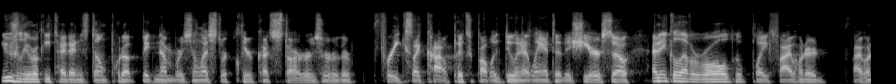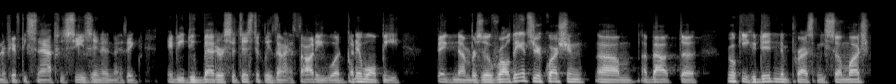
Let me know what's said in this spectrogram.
usually rookie tight ends don't put up big numbers unless they're clear cut starters or they're freaks like Kyle Pitts will probably do in Atlanta this year. So I think he'll have a role. He'll play 500, 550 snaps this season, and I think maybe do better statistically than I thought he would, but it won't be big numbers overall. To answer your question um, about the rookie who didn't impress me so much,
